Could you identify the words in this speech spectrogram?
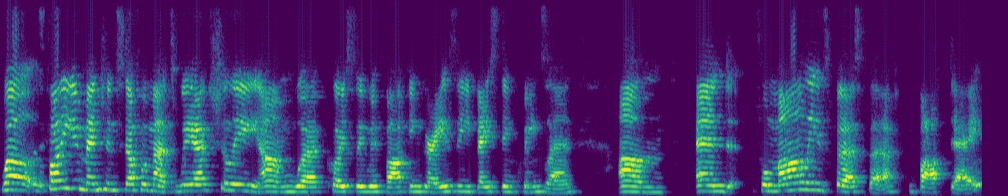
Well, it's funny you mentioned stuff with mats. We actually um, work closely with Barking Grazy based in Queensland. Um, and for Marley's first birth, bark day,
